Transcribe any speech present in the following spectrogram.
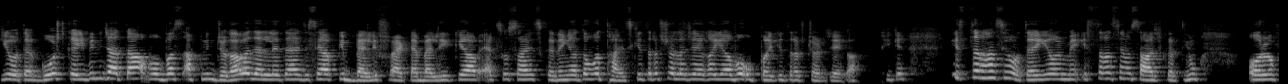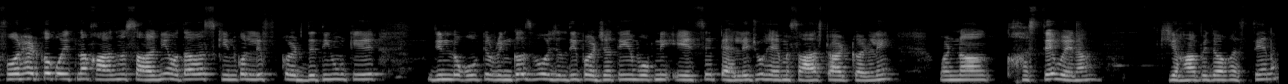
ये होता है गोश्त कहीं भी नहीं जाता, वो बस अपनी जगह बदल लेता है, जैसे आपकी बेली फैट है बेली की आप एक्सरसाइज करेंगे तो वो थाइस की तरफ़ चला जाएगा, या वो ऊपर की तरफ़ चढ़ जाएगा, ठीक है? इस तरह से होता है ये, और मैं इस तरह से मसाज करती हूँ, और फोरहेड का कोई इतना ख़ास मसाज नहीं होता, बस स्किन को लिफ्ट कर देती हूँ कि जिन लोगों के रिंकल्स बहुत जल्दी पड़ जाते हैं, वो अपनी एज से पहले जो है मसाज स्टार्ट कर लें, वरना हँसते हुए ना यहाँ पे जब हँसते हैं ना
